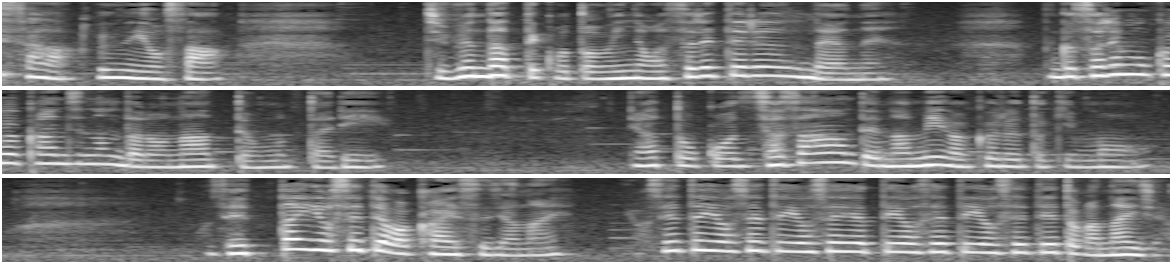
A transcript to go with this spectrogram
さ海をさ自分だってことをみんな忘れてるんだよね。なんかそれもこういう感じなんだろうなって思ったり。あとこうザザーンって波が来る時も絶対寄せては返すじゃない？寄せて寄せて寄せて寄せて寄せてとかないじゃん。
